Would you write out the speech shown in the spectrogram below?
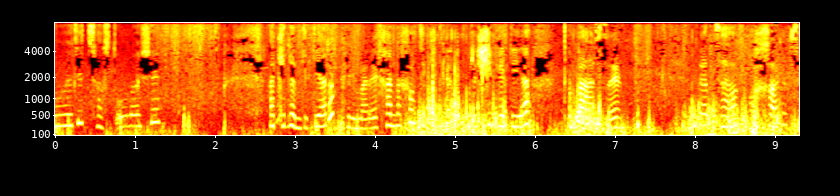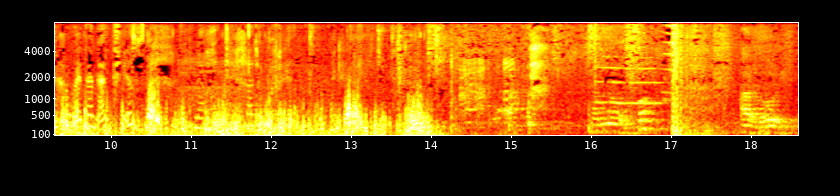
მოვედით სასტუმროში. აქედან დიდი არაფერი, მაგრამ ეხლა ნახავთ იქით როგორი ხიდია ტბაზე. რა ძაა ხარებს ეხლა მე და ნათიას ნახოთ ეხლა როგორი. არ ორი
